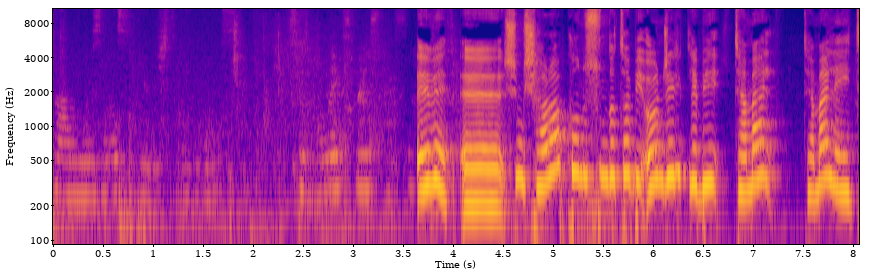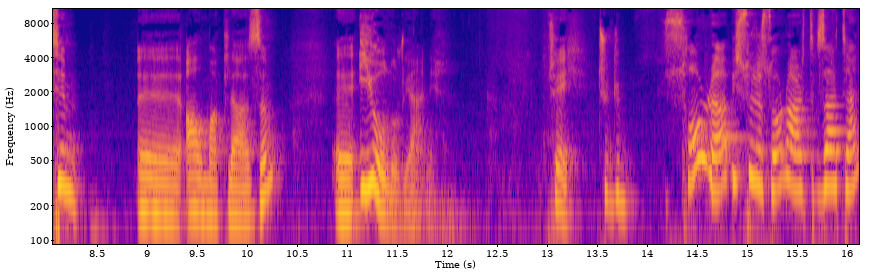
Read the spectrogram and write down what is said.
kendinizi nasıl geliştirebildiniz? Siz bunu ekspersiniz. Evet, e, şimdi şarap konusunda tabii öncelikle bir temel temel eğitim e, almak lazım. E, iyi olur yani. Şey, çünkü sonra bir süre sonra artık zaten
